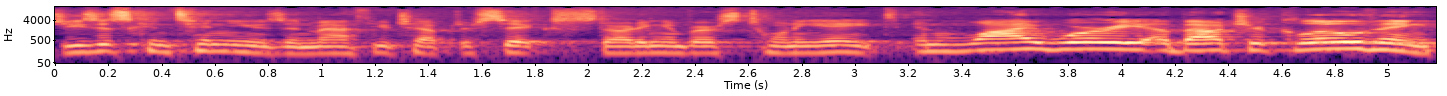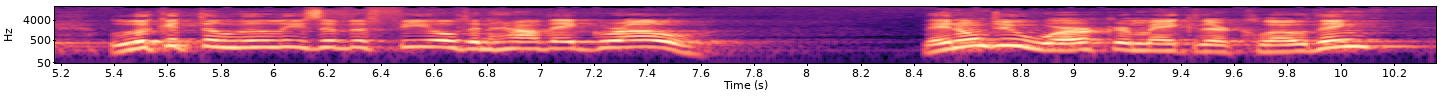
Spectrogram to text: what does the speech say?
Jesus continues in Matthew chapter 6, starting in verse 28. And why worry about your clothing? Look at the lilies of the field and how they grow. They don't do work or make their clothing.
